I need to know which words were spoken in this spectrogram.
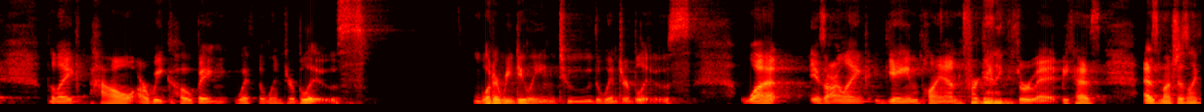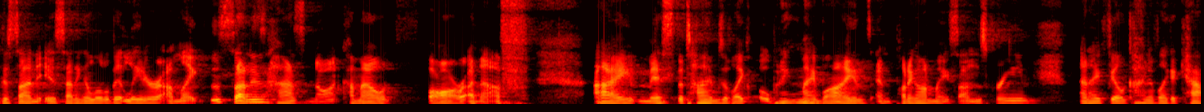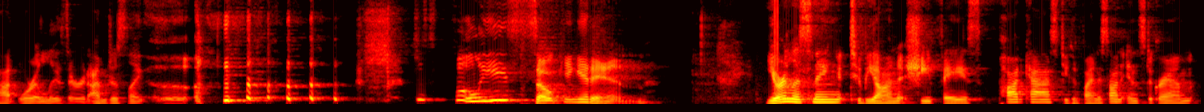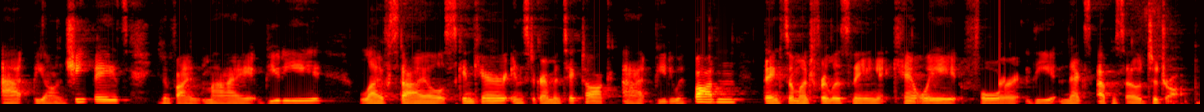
But, like, how are we coping with the winter blues? What are we doing to the winter blues? What is our like game plan for getting through it because as much as like the sun is setting a little bit later i'm like the sun is has not come out far enough. I miss the times of like opening my blinds and putting on my sunscreen and i feel kind of like a cat or a lizard. I'm just like just fully soaking it in. You're listening to Beyond Sheetface podcast. You can find us on Instagram at Beyond Sheetface. You can find my beauty, lifestyle, skincare, Instagram, and TikTok at Beauty with Baden. Thanks so much for listening. Can't wait for the next episode to drop.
